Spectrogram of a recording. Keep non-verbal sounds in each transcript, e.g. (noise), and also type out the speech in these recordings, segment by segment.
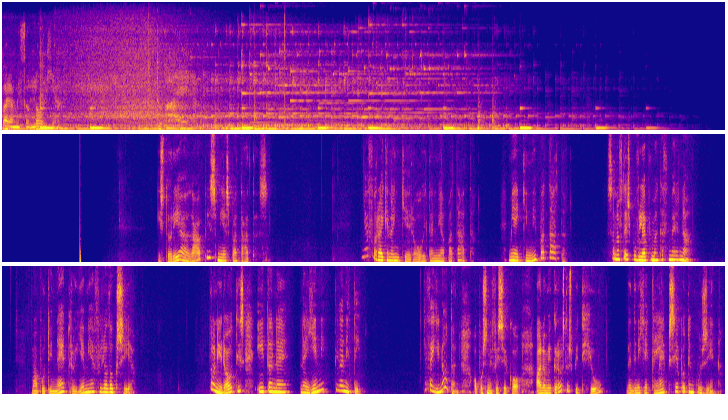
Παραμυθολόγια του αέρα. Ιστορία αγάπης μιας πατάτας. Μια φορά και έναν καιρό ήταν μια πατάτα. Μια κοινή πατάτα. Σαν αυτές που βλέπουμε καθημερινά. Μα που την έτρωγε μια φιλοδοξία. Το όνειρό της ήταν να γίνει τηγανιτή. Και θα γινόταν, όπως είναι φυσικό, αν ο μικρός του σπιτιού δεν την είχε κλέψει από την κουζίνα.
